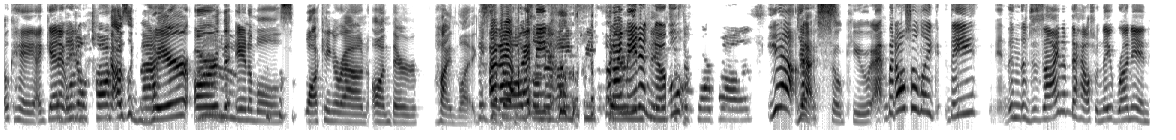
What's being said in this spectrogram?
okay i get and it they don't talk i was like back. where are the animals walking around on their hind legs I, I, I made, feet, but I made a note. With their forepaws. Yeah, yes, so cute. But also, like they in the design of the house when they run in,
